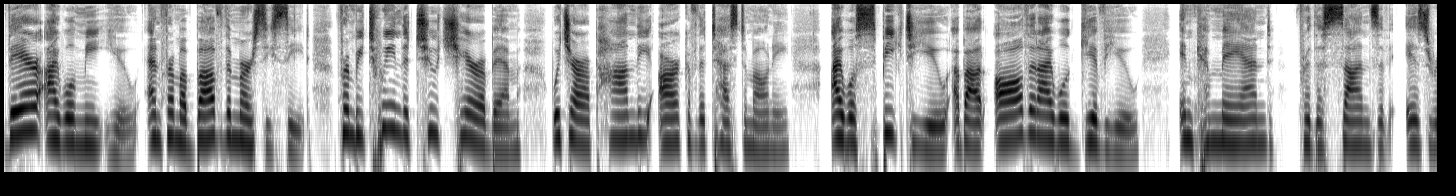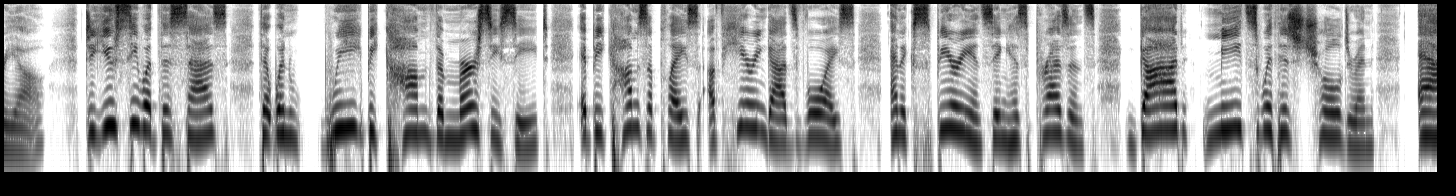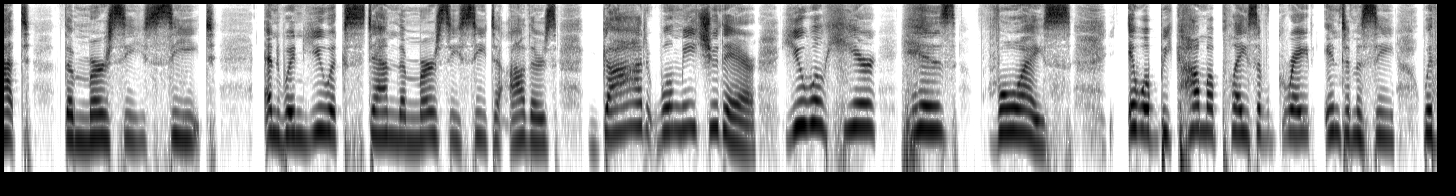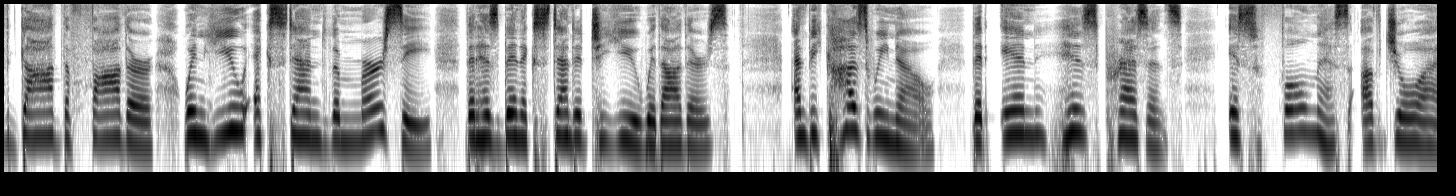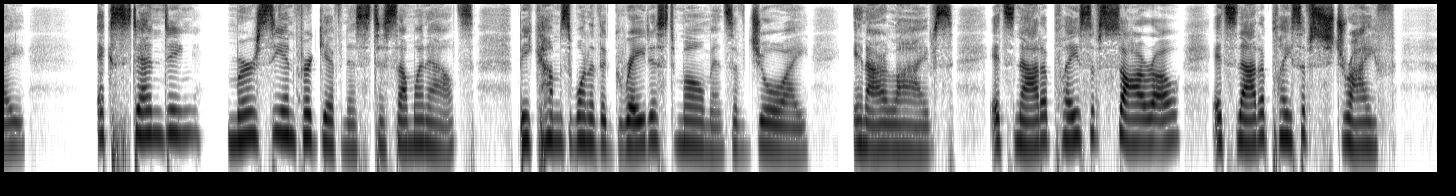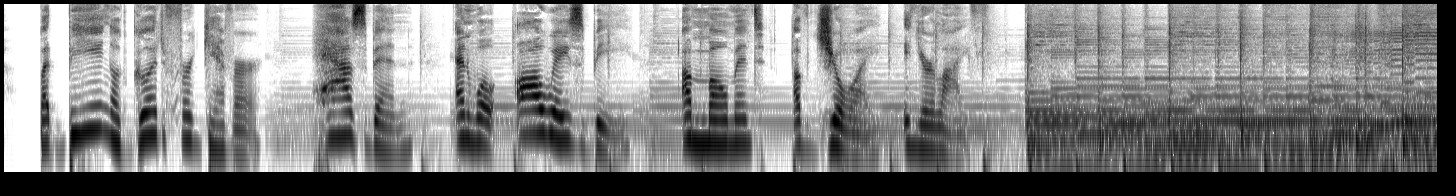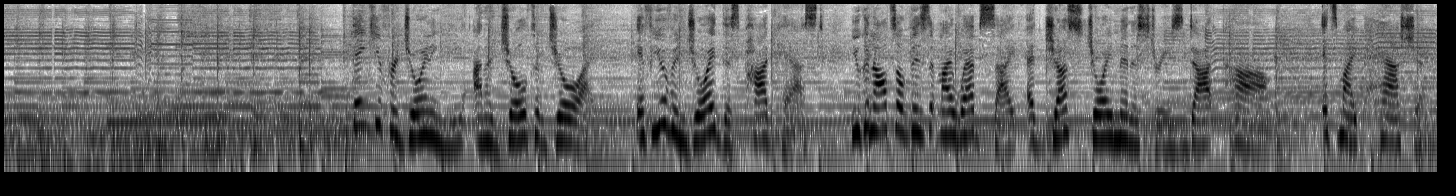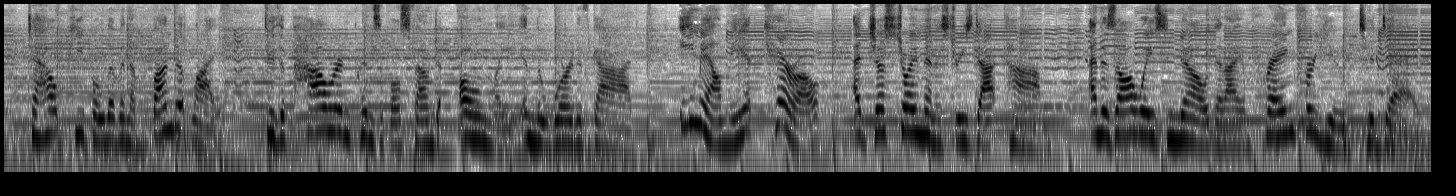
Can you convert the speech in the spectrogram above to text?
There I will meet you, and from above the mercy seat, from between the two cherubim which are upon the ark of the testimony, I will speak to you about all that I will give you in command for the sons of Israel. Do you see what this says? That when we become the mercy seat, it becomes a place of hearing God's voice and experiencing his presence. God meets with his children at the mercy seat. And when you extend the mercy seat to others, God will meet you there. You will hear his voice. It will become a place of great intimacy with God the Father when you extend the mercy that has been extended to you with others. And because we know that in His presence is fullness of joy, extending mercy and forgiveness to someone else becomes one of the greatest moments of joy in our lives. It's not a place of sorrow, it's not a place of strife, but being a good forgiver has been and will always be a moment of joy in your life. Thank you for joining me on A Jolt of Joy. If you've enjoyed this podcast, you can also visit my website at justjoyministries.com. It's my passion to help people live an abundant life through the power and principles found only in the Word of God. Email me at carol at justjoyministries.com. And as always, know that I am praying for you today.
